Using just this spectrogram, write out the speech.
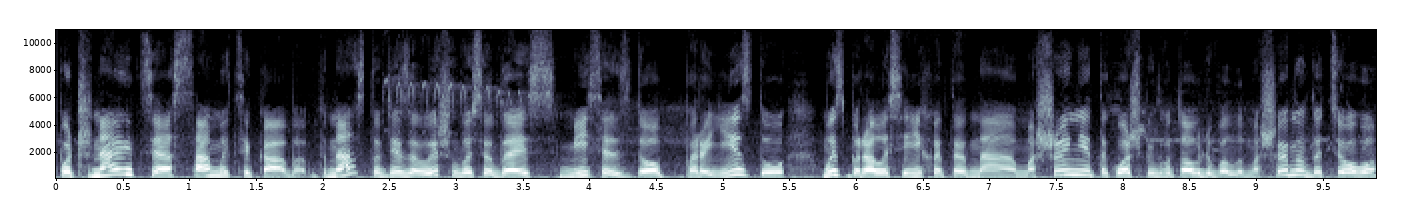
починається саме цікаве. В нас тоді залишилося десь місяць до переїзду. Ми збиралися їхати на машині. Також підготовлювали машину до цього.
